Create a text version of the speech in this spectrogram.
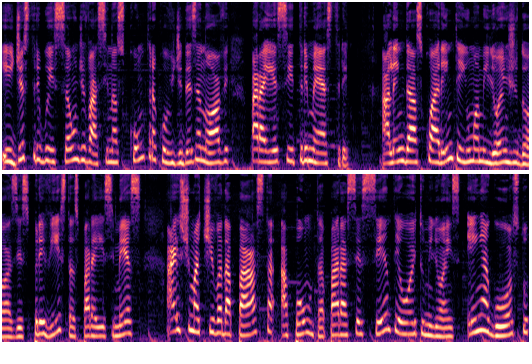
e distribuição de vacinas contra a Covid-19 para esse trimestre. Além das 41 milhões de doses previstas para esse mês, a estimativa da pasta aponta para 68 milhões em agosto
